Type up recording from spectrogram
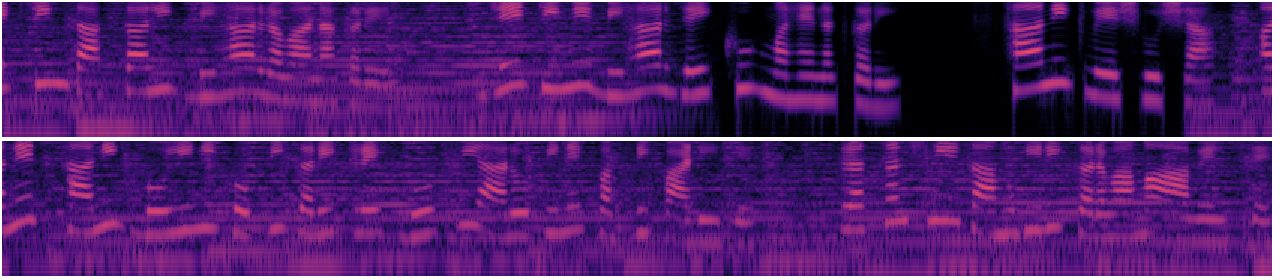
એક ટીમ તાત્કાલિક બિહાર રવાના કરેલ. જે ટીમે બિહાર જઈ ખૂબ મહેનત કરી. સ્થાનિક વેશભૂષા અને સ્થાનિક બોલીની કોપી કરી ટ્રેક ગોઠવી આરોપીને પકડી પાડી છે. પ્રશંસનીય કામગીરી કરવામાં આવેલ છે.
